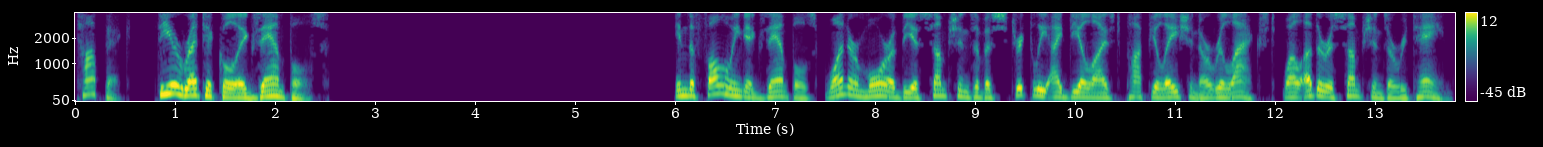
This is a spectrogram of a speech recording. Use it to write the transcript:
Topic: Theoretical examples. In the following examples, one or more of the assumptions of a strictly idealized population are relaxed, while other assumptions are retained.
